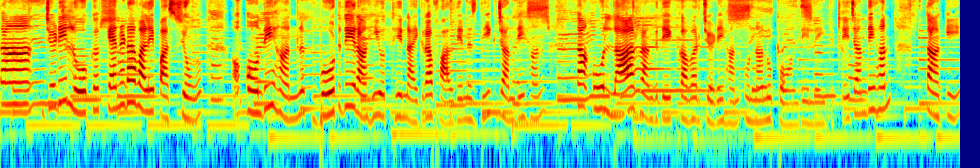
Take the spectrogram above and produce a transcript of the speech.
ਤਾਂ ਜਿਹੜੇ ਲੋਕ ਕੈਨੇਡਾ ਵਾਲੇ ਪਾਸਿਓਂ ਆਉਂਦੇ ਹਨ, ਬੋਟ ਦੇ ਰਾਹੀਂ ਉੱਥੇ ਨਾਇਗਰਾ ਫਾਲ ਦੇ ਨਜ਼ਦੀਕ ਜਾਂਦੇ ਹਨ, ਤਾਂ ਉਹ ਲਾਲ ਰੰਗ ਦੇ ਕਵਰ ਜਿਹੜੇ ਹਨ ਉਹਨਾਂ ਨੂੰ ਪਾਉਣ ਦੇ ਲਈ ਦਿੱਤੇ ਜਾਂਦੇ ਹਨ, ਤਾਂ ਕਿ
